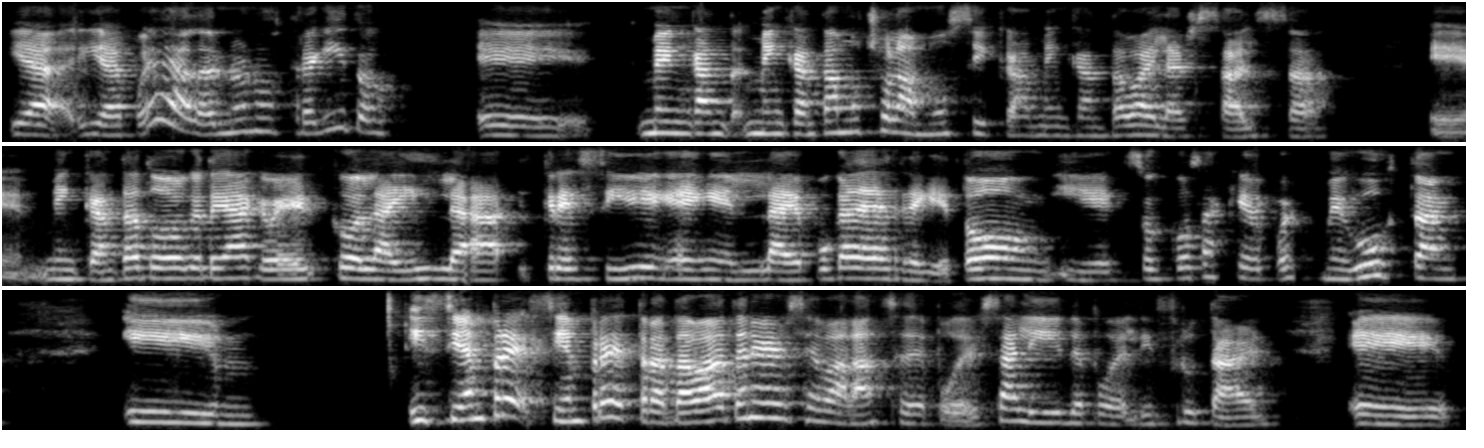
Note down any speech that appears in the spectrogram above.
y a, y a, pues, a darnos unos traguitos. Eh, me, encanta, me encanta mucho la música, me encanta bailar salsa, eh, me encanta todo lo que tenga que ver con la isla. Crecí en, la época de reggaetón y son cosas que pues me gustan. Y, y, siempre, siempre trataba de tener ese balance de poder salir, de poder disfrutar. Eh,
